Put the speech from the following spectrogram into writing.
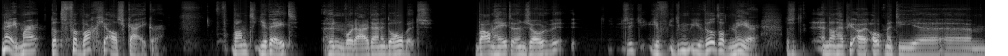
Nee, maar dat verwacht je als kijker. Want je weet, hun worden uiteindelijk de hobbits. Waarom heten hun zo? Je, je, je, wilt wat meer. Dus het, en dan heb je eh, ook met die, eh, ehm,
